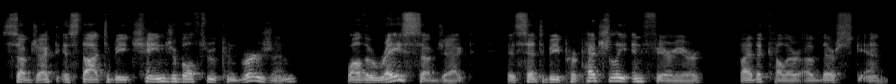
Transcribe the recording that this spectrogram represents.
subject is thought to be changeable through conversion, while the race subject is said to be perpetually inferior by the color of their skin.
